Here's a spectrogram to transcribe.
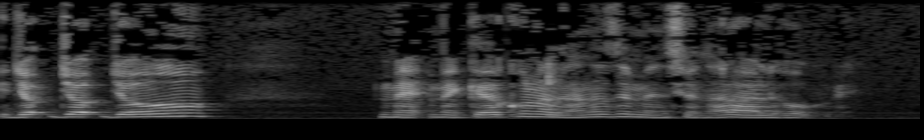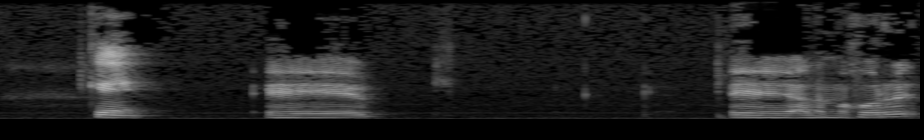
Yo, yo, yo me, me quedo con las ganas de mencionar algo, güey. ¿Qué? Eh, eh, a lo mejor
